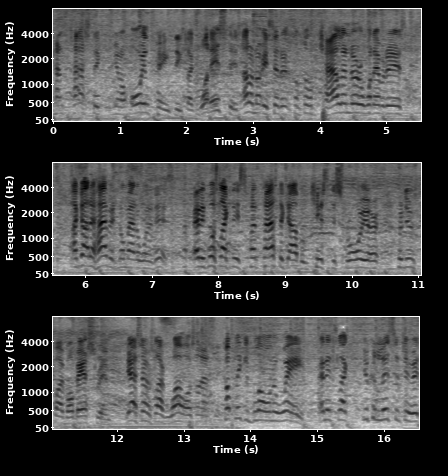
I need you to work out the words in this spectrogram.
fantastic you know oil paintings. Like, what is this? I don't know. Is it some sort of calendar or whatever it is? I gotta have it no matter what it is. And it was like this fantastic album, Kiss Destroyer, produced by Bob Ezrin. Yeah, so I was like, wow, I was completely blown away. And it's like you can listen to it,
